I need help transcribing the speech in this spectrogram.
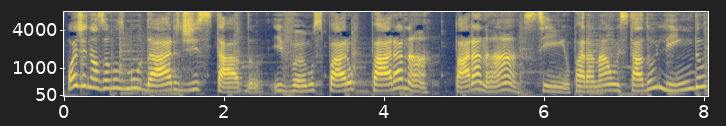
Hoje nós vamos mudar de estado e vamos para o Paraná. Paraná, sim, o Paraná é um estado lindo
